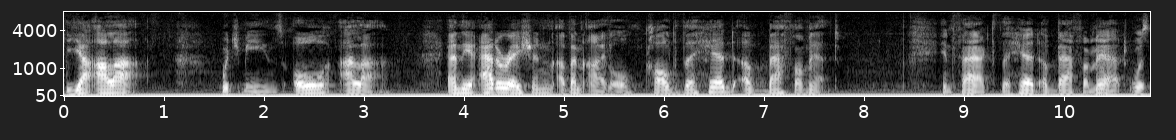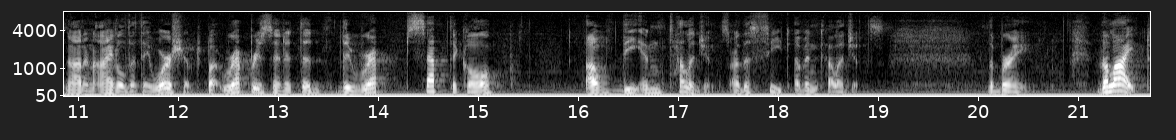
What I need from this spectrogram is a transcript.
Ya Allah, which means O Allah, and the adoration of an idol called the head of Baphomet. In fact, the head of Baphomet was not an idol that they worshipped, but represented the, the receptacle of the intelligence, or the seat of intelligence the brain. The light,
